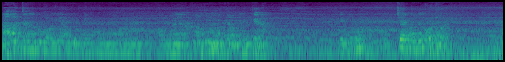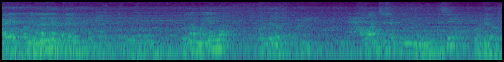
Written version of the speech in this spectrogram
ನಾಲ್ಕು ಜನನು ಹೋಗಿ ಅವನಿಗೆ ಅವನ ಮೇಲೆ ಅವನು ಮತ್ತು ಅವನ ಹೆಂಡತಿನ. ಇಬ್ಬರು ಇಚ್ಛೆ ಬಂದಂಗೆ ಹೊಡೆದವ್ರೆ ಗಾಡಿ ಎತ್ಕೊಂಡು ಎಲ್ಲೆಲ್ಲಿ ಎಲ್ಲ ಮೈಯೆಲ್ಲ ಹೊಡೆದಿರೋದು ಅವಾಂಚ ಶಕ್ತಿಯಿಂದ ನಿಂತಿಸಿ ಹೊಡೆದಿರೋದು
